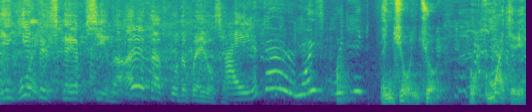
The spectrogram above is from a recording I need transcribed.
Египетская псина. А это откуда появился? А это мой спутник. Да ничего, ничего. Матери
